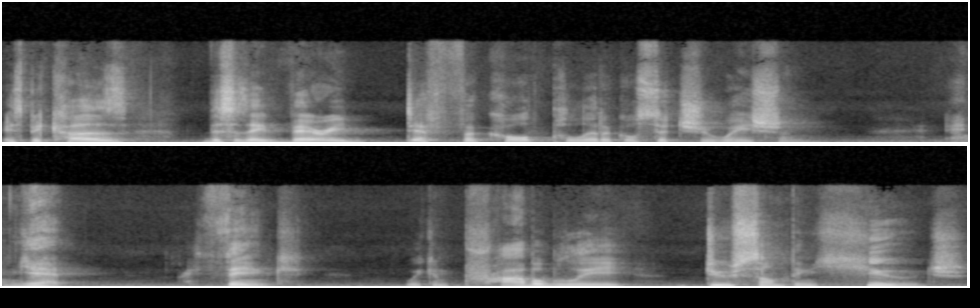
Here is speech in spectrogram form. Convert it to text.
it's because this is a very difficult political situation. And yet, I think we can probably do something huge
